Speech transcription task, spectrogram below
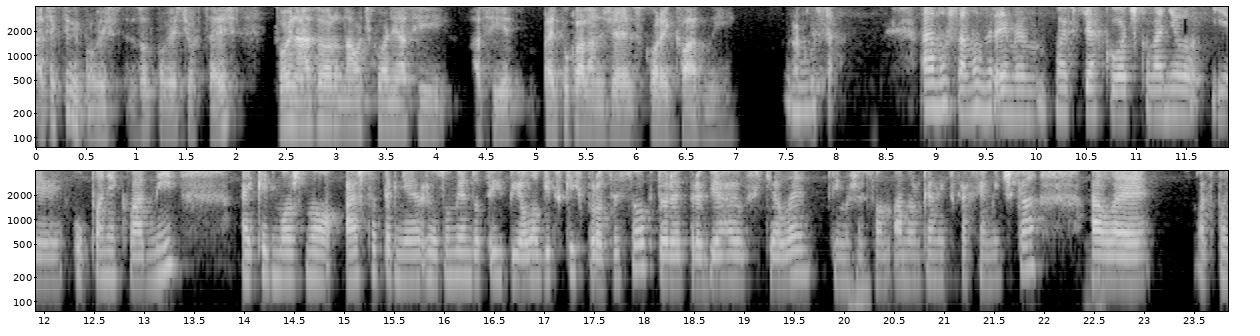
ale čak ty mi povieš, zodpovieš, čo chceš. Tvoj názor na očkovanie asi, asi je, predpokladám, že skôr je kladný. Ako... Sa, Áno, samozrejme, môj vzťah ku očkovaniu je úplne kladný, aj keď možno až sa tak nerozumiem do tých biologických procesov, ktoré prebiehajú v tele, tým, že mhm. som anorganická chemička, mhm. ale aspoň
